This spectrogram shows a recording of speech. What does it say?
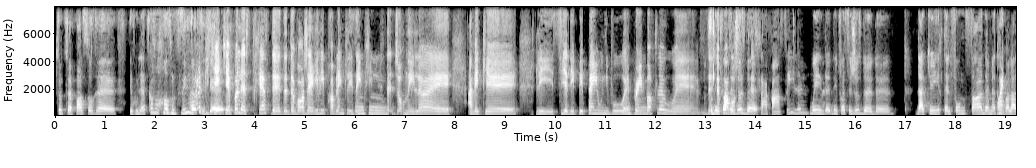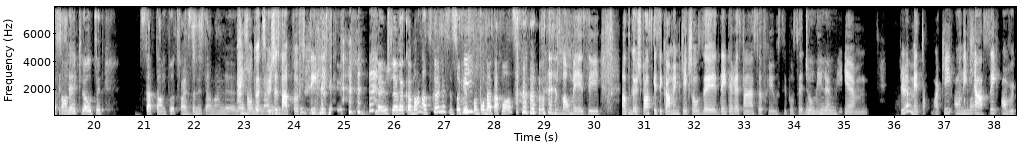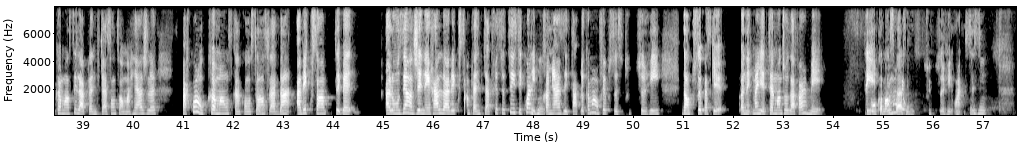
tout se passe sur des roulettes, comme on dit. Oui, puis qu'il n'y ait pas le stress de, devoir gérer les problèmes et les imprimés mm-hmm. cette journée-là avec les s'il y a des pépins au niveau, peu mm-hmm. importe, là, ou de ne pas avoir ce stress-là à penser. Là. Oui, des fois, c'est juste de d'accueillir tel fournisseur, de mettre en relation avec l'autre. Ça te tente pas de faire ça nécessairement. Le, non, toi, tu veux juste en profiter. ben, je le recommande. En tout cas, c'est sûr que c'est pas pour ma paroisse. non, mais c'est. En tout cas, je pense que c'est quand même quelque chose d'intéressant à s'offrir aussi pour cette journée-là. Mm-hmm. Mais euh, là, mettons, OK, on est fiancés, on veut commencer la planification de son mariage. Là. Par quoi on commence quand on se lance là-dedans? Avec ou sans. Ben, allons-y en général avec ou sans planificatrice. c'est quoi les mm-hmm. premières étapes? Comment on fait pour se structurer dans tout ça? Parce que honnêtement, il y a tellement de choses à faire, mais on commence par où? Structurer? Ouais, c'est mm-hmm.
